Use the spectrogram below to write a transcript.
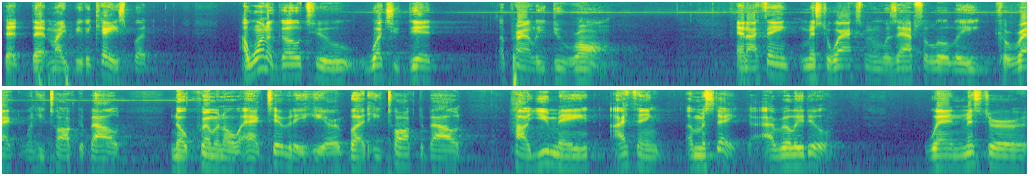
that that might be the case, but I want to go to what you did apparently do wrong. And I think Mr. Waxman was absolutely correct when he talked about no criminal activity here, but he talked about how you made, I think, a mistake. I really do. When Mr.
